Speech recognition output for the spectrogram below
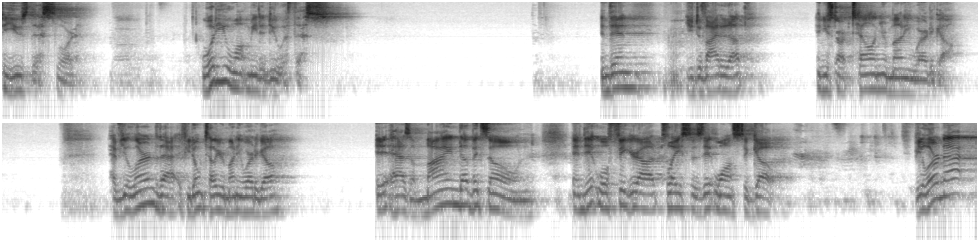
to use this, Lord? What do you want me to do with this? And then you divide it up and you start telling your money where to go. Have you learned that if you don't tell your money where to go, it has a mind of its own and it will figure out places it wants to go. Have you learned that?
